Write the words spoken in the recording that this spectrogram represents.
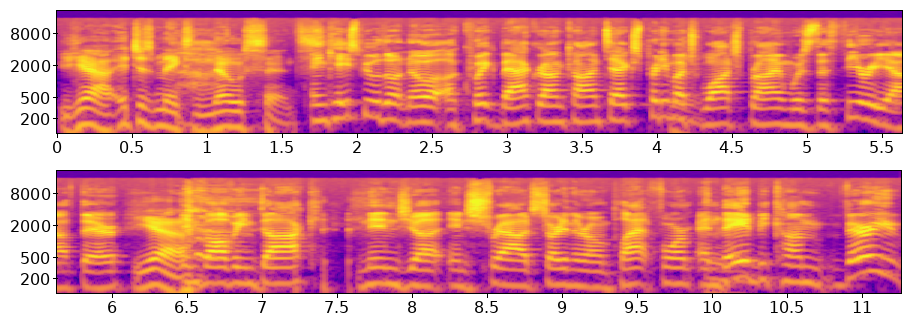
yeah, it just makes no sense. In case people don't know, a quick background context pretty much Watch Brime was the theory out there Hmm. Yeah. involving Doc, Ninja, and Shroud starting their own platform. And Hmm. they had become very,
